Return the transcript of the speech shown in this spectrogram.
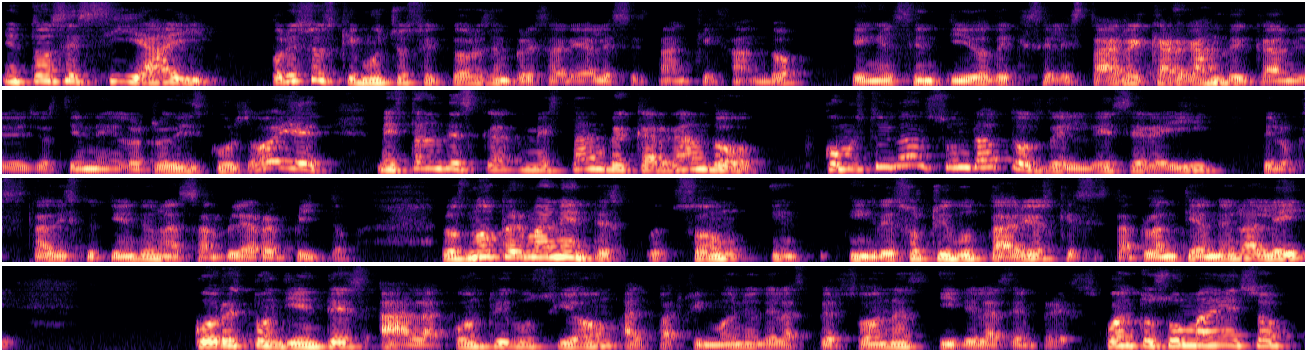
Entonces sí hay, por eso es que muchos sectores empresariales se están quejando en el sentido de que se le está recargando, en cambio ellos tienen el otro discurso, oye, me están, me están recargando. Como estoy dando, son datos del SRI, de lo que se está discutiendo en la Asamblea, repito. Los no permanentes son ingresos tributarios que se está planteando en la ley correspondientes a la contribución al patrimonio de las personas y de las empresas. ¿Cuánto suma eso?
